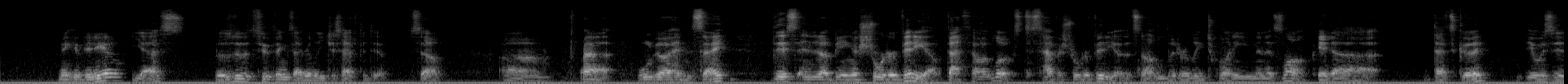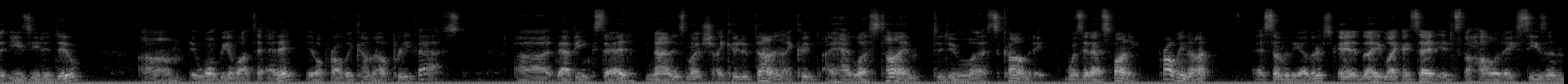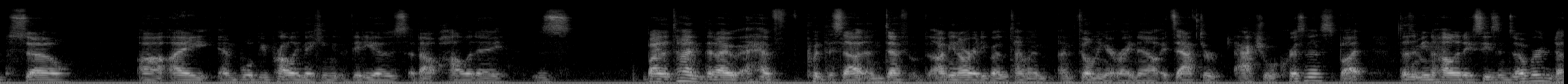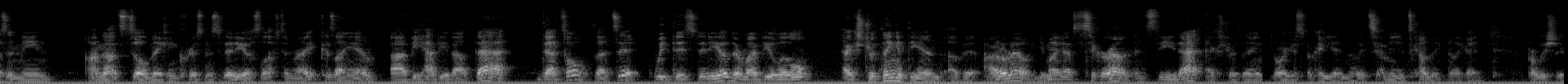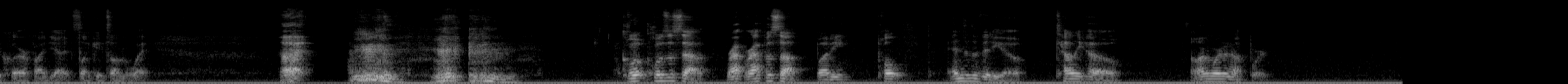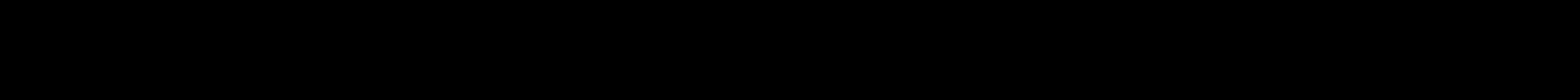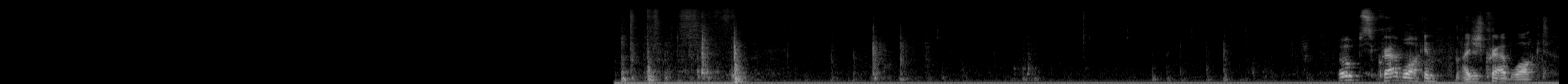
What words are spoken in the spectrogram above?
make a video? Yes. Those are the two things I really just have to do. So, um, uh, we'll go ahead and say this ended up being a shorter video. That's how it looks to have a shorter video that's not literally 20 minutes long. It uh, that's good. It was easy to do. Um, it won't be a lot to edit. It'll probably come out pretty fast. Uh, that being said, not as much I could have done. I could I had less time to do less comedy. Was it as funny? Probably not as some of the others. It, like, like I said, it's the holiday season, so uh, I am will be probably making videos about holidays. By the time that I have put this out, and def I mean already by the time I'm I'm filming it right now, it's after actual Christmas, but doesn't mean the holiday season's over. Doesn't mean I'm not still making Christmas videos left and right, because I am. Uh, be happy about that. That's all. That's it. With this video, there might be a little extra thing at the end of it. I don't know. You might have to stick around and see that extra thing. Or I guess, okay, yeah, no, it's, I mean, it's coming. Like, I probably should have clarified. Yeah, it's like it's on the way. Alright. Close us out. Wrap, wrap us up, buddy. Pull. End of the video. Tally ho. Onward and upward. Crab walking. I just crab walked.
